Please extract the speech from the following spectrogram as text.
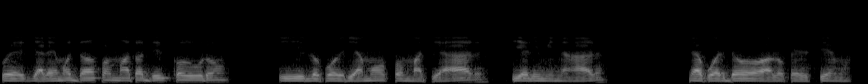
pues ya le hemos dado formato al disco duro y lo podríamos formatear y eliminar de acuerdo a lo que decíamos.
